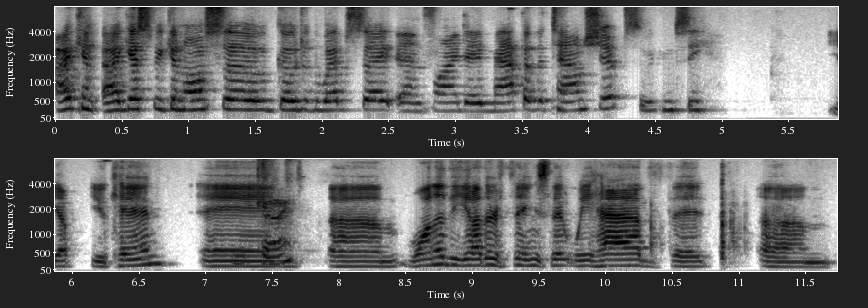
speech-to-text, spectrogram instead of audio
I can I guess we can also go to the website and find a map of the township so we can see. Yep, you can. And um, one of the other things that we have that, um,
